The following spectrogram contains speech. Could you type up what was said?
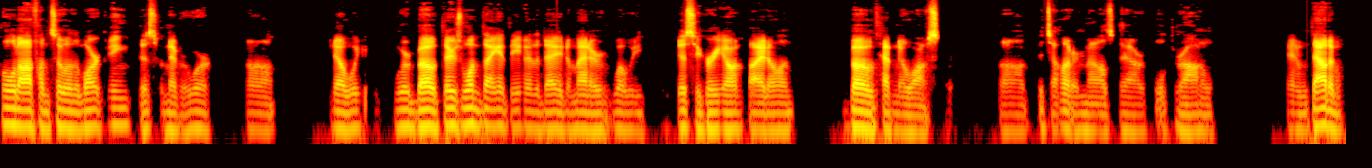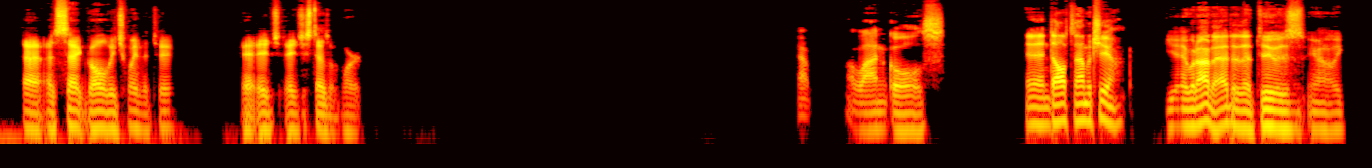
hold off on some of the marketing. This would never work. Um, you know, we we're both. There's one thing at the end of the day, no matter what we disagree on, fight on, both have no loss. Um, it's 100 miles an hour full throttle, and without a, a set goal between the two, it, it, it just doesn't work. Yep, align goals. And Dalton, how about you? Yeah, what I'd add to that too is, you know, like,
